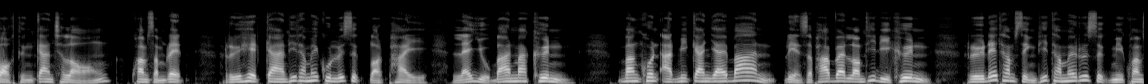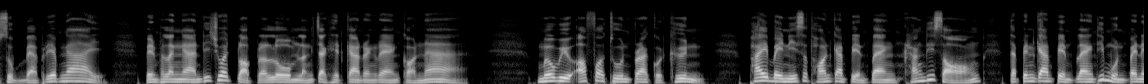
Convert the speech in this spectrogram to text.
บอกถึงการฉลอง ความสำเร็จ หรือเหตุการณ์ที่ทำให้คุณรู้สึกปลอดภัย และอยู่บ้านมากขึ้น บางคนอาจมีการย้ายบ้าน เปลี่ยนสภาพแวดล้อมที่ดีขึ้น หรือได้ทำสิ่งที่ทำให้รู้สึกมีความสุขแบบเรียบง่าย เป็นพลังงานที่ช่วยปลอบประโลมหลังจากเหตุการณ์แรงๆก่อนหน้า เมื่อ Wheel of Fortune ปรากฏขึ้น ไพ่ใบนี้สะท้อนการเปลี่ยนแปลงครั้งที่ 2 แต่เป็นการเปลี่ยนแปลงที่หมุนไปใน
